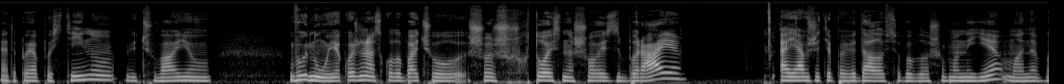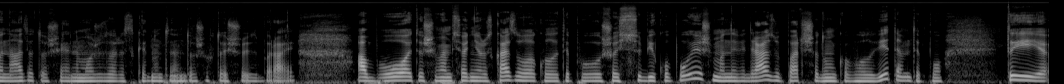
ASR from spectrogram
Я, типу, я постійно відчуваю вину. Я кожен раз, коли бачу, що ж хтось на щось збирає, а я вже типу, віддала все бабло, що в мене є. в мене вина за те, що я не можу зараз кинути на те, що хтось щось збирає. Або те, що я вам сьогодні розказувала, коли типу щось собі купуєш, в мене відразу перша думка в голові, там, типу, ти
